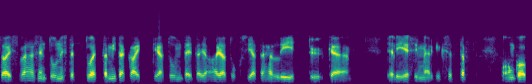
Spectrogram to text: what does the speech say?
saisi vähän sen tunnistettua, että mitä kaikkea tunteita ja ajatuksia tähän liittyykään. Eli esimerkiksi, että onko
